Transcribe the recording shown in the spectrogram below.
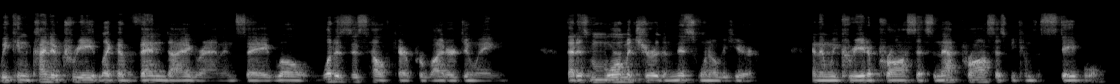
we can kind of create like a Venn diagram and say, well, what is this healthcare provider doing? That is more mature than this one over here. And then we create a process, and that process becomes a staple.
